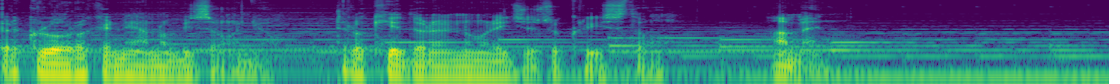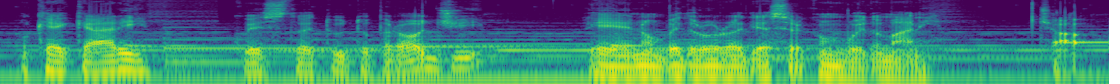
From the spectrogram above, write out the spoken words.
per coloro che ne hanno bisogno. Te lo chiedo nel nome di Gesù Cristo. Amen. Ok cari, questo è tutto per oggi e non vedo l'ora di essere con voi domani. Ciao.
